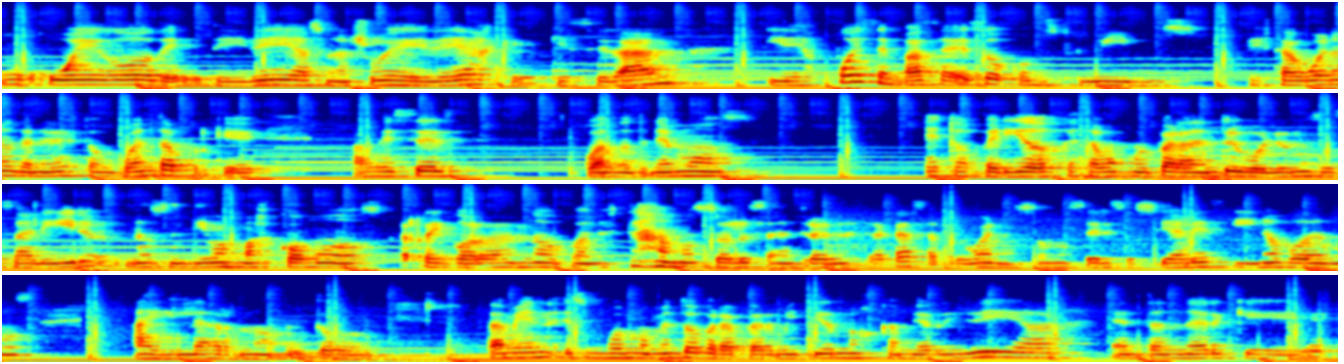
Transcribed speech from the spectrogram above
un juego de, ideas, una lluvia de ideas que, que se dan y después en base a eso construimos. Está bueno tener esto en cuenta porque a veces cuando tenemos estos periodos que estamos muy para adentro y volvemos a salir, nos sentimos más cómodos recordando cuando estábamos solos adentro de nuestra casa, pero bueno, somos seres sociales y no podemos aislarnos de todo. También es un buen momento para permitirnos cambiar de idea, entender que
